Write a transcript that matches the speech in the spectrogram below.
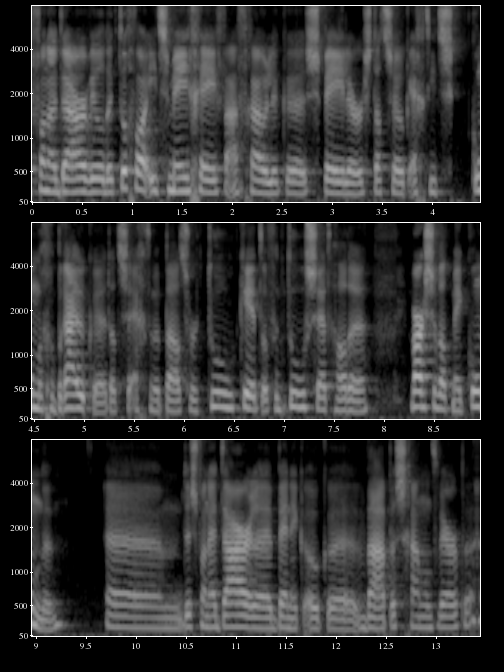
vanuit daar wilde ik toch wel iets meegeven aan vrouwelijke spelers. Dat ze ook echt iets konden gebruiken. Dat ze echt een bepaald soort toolkit of een toolset hadden waar ze wat mee konden. Um, dus vanuit daar uh, ben ik ook uh, wapens gaan ontwerpen.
